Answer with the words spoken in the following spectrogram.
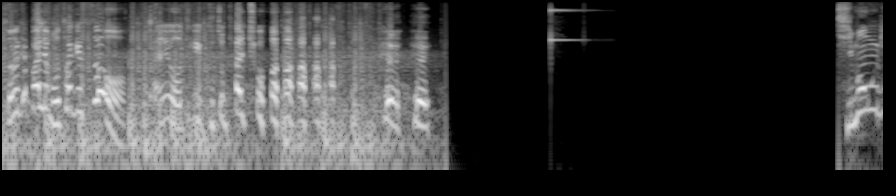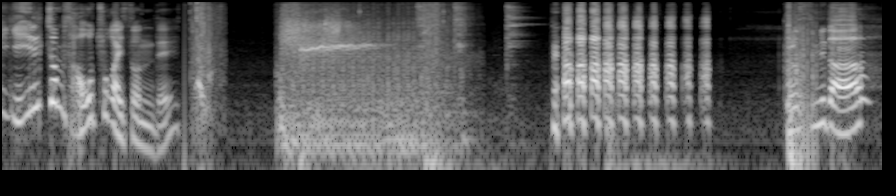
저렇게 빨리 못하겠어. 아니 어떻게 9.8초 지몽기기 1.45초가 있었는데 그렇습니다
